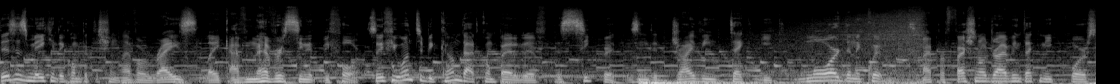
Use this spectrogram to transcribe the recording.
This is making the competition level rise like I've never seen it before. So if you want to become that competitive, the secret is in the driving technique more than equipment. My professional driving technique course,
